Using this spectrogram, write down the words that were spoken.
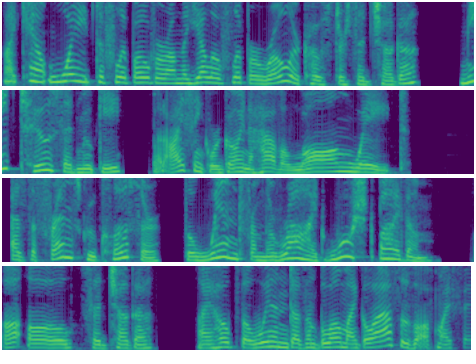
I can't wait to flip over on the yellow flipper roller coaster, said Chuga. Me too, said Mookie, but I think we're going to have a long wait. As the friends grew closer, the wind from the ride whooshed by them. Uh oh, said Chuga. I hope the wind doesn't blow my glasses off my face.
